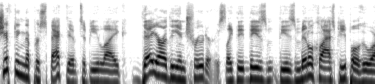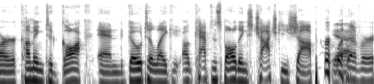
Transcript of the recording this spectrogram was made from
shifting the perspective to be like they are the intruders like the, these these middle class people who are coming to gawk and go to like uh, captain spaulding's tchotchke shop or Yeah. whatever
